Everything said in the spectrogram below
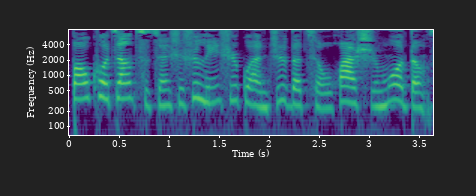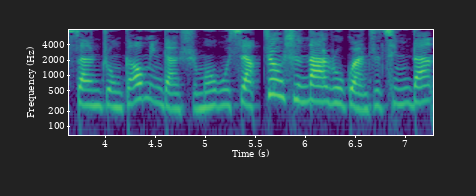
包括将此前实施临时管制的球化石墨等三种高敏感石墨物项正式纳入管制清单，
